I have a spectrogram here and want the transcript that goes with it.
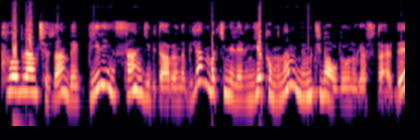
problem çözen ve bir insan gibi davranabilen makinelerin yapımının mümkün olduğunu gösterdi.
